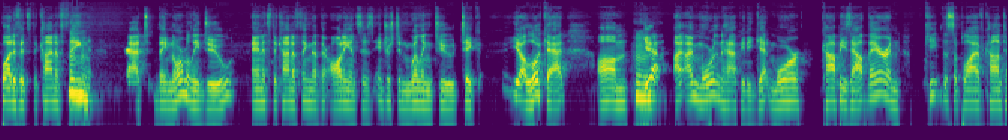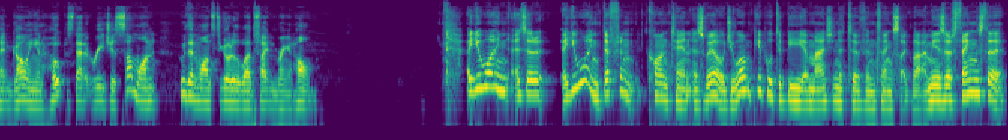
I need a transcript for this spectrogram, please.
But if it's the kind of thing that they normally do, and it's the kind of thing that their audience is interested and willing to take, you know, a look at, um, Hmm. yeah, I, I'm more than happy to get more copies out there and keep the supply of content going in hopes that it reaches someone who then wants to go to the website and bring it home. Are you wanting? Is there? Are you wanting different content as well? Do you want people to be imaginative and things like that? I mean, is there things that?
